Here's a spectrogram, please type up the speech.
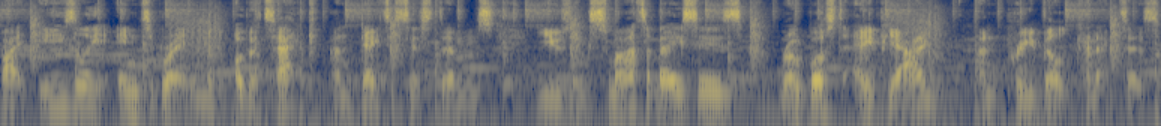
by easily integrating with other tech and data systems using Smarterbase's, robust API and pre built connectors.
